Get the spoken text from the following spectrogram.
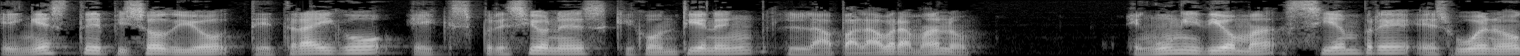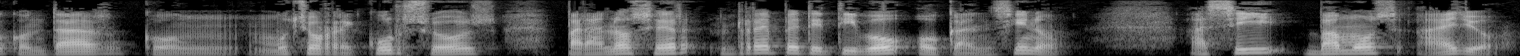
en este episodio te traigo expresiones que contienen la palabra mano. En un idioma siempre es bueno contar con muchos recursos para no ser repetitivo o cansino. Así vamos a ello.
